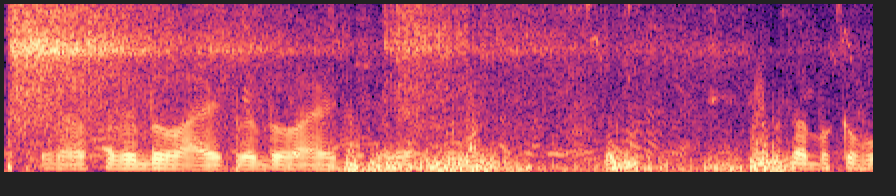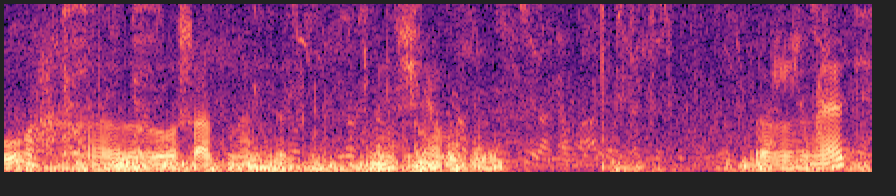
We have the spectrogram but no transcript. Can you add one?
Зараз вибивають, вибивають е, за бокову. Залишатиметься з м'ячем Сторожинець.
